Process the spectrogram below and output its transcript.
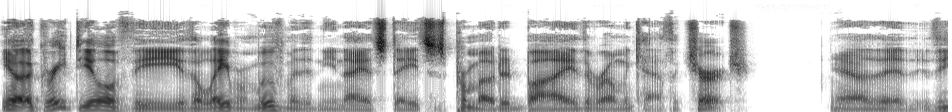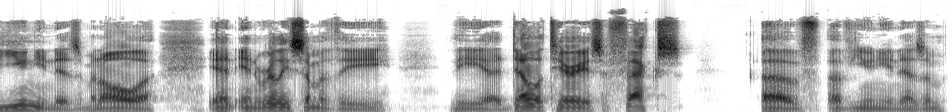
you know, a great deal of the the labor movement in the United States is promoted by the Roman Catholic Church. You know, the the unionism and all, uh, and and really some of the the uh, deleterious effects of of unionism.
